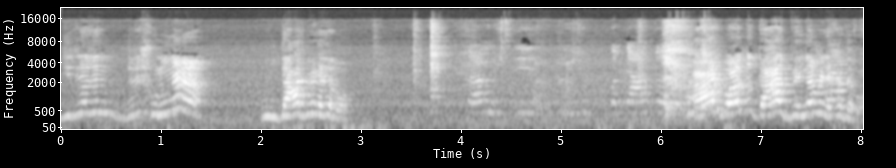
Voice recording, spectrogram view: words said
দিদি যদি শুনি না দাঁত ভেঙে দেবো আর বল তো দাঁত ভেঙে আমি রেখে দেবো।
